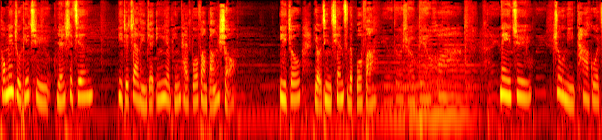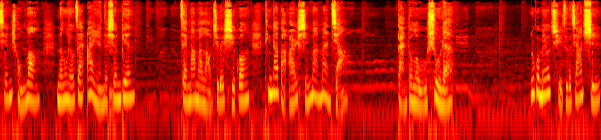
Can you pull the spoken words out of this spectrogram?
同名主题曲《人世间》一直占领着音乐平台播放榜首，一周有近千次的播放。那一句“祝你踏过千重浪，能留在爱人的身边”，在妈妈老去的时光，听她把儿时慢慢讲，感动了无数人。如果没有曲子的加持，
